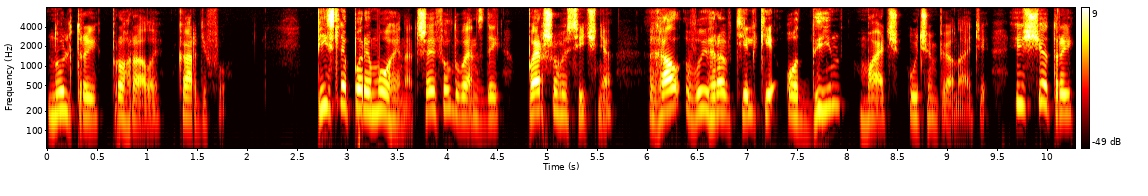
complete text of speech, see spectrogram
0-3 програли Кардіфу. Після перемоги над Шеффілд Венздей 1 січня Гал виграв тільки один матч у чемпіонаті і ще три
